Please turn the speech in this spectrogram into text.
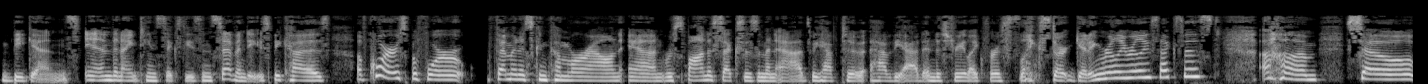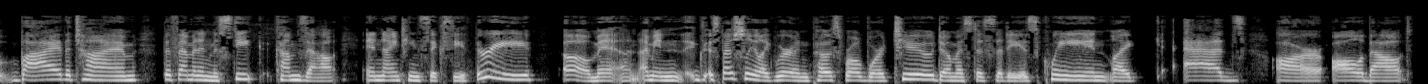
begins in the 1960s and 70s because of course before feminists can come around and respond to sexism in ads we have to have the ad industry like first like start getting really really sexist. Um, so by the time the feminine mystique comes out in 1963 Oh man. I mean, especially like we're in post World War II, domesticity is queen, like ads are all about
